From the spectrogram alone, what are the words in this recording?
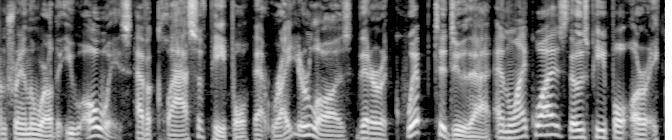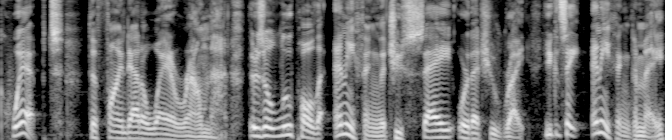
country in the world that you always have a class of people that write your laws that are equipped to do that. And likewise, those people are equipped to find out a way around that. There's a loophole to anything that you say or that you write. You can say anything to me,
